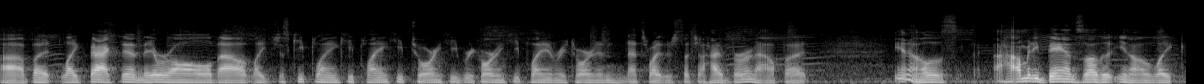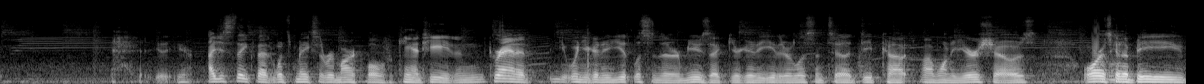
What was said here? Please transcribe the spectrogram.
Uh, but like back then, they were all about like just keep playing, keep playing, keep touring, keep recording, keep playing, recording. That's why there's such a high burnout. But you know, how many bands other you know like. I just think that what makes it remarkable for Heat, and granted, when you're going to listen to their music, you're going to either listen to a deep cut on one of your shows, or it's going to be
